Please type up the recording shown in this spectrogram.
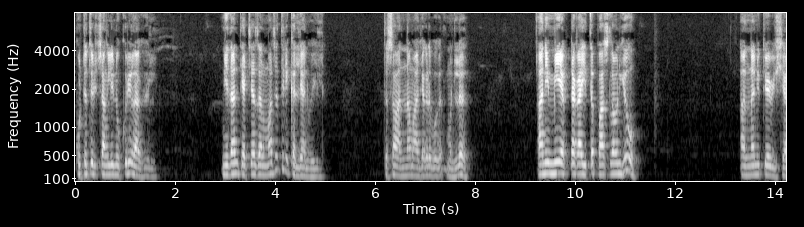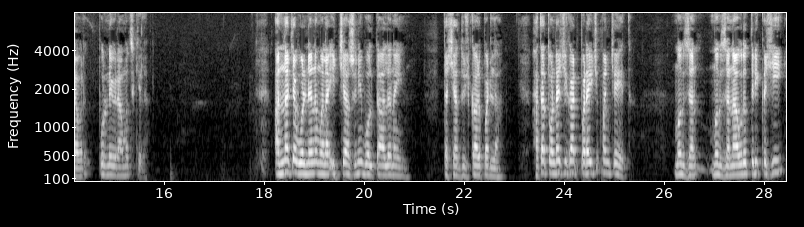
कुठंतरी चांगली नोकरी लागेल. निदान त्याच्या जन्माचं तरी कल्याण होईल. तसं अण्णा माझ्याकडे बघत म्हणलं आणि मी एकटा काय इथं पास लावून घेऊ? अण्णांनी त्या विषयावर पूर्णविरामच केला. अण्णाच्या बोलण्यानं मला इच्छा असूनही बोलता आलं नाही. तशा दुष्काळ पडला. हातातोंडाची गाठ पडायची पंचायत. मग जन मग जनावरं तरी कशी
